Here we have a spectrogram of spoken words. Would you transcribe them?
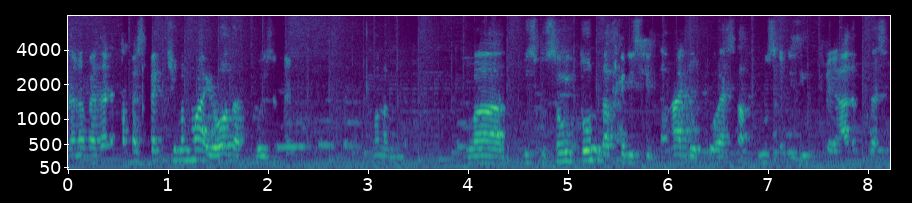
Né? Na verdade, essa perspectiva maior da coisa, né? Uma, uma discussão em torno da felicidade, ou por essa busca desenfreada por essa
